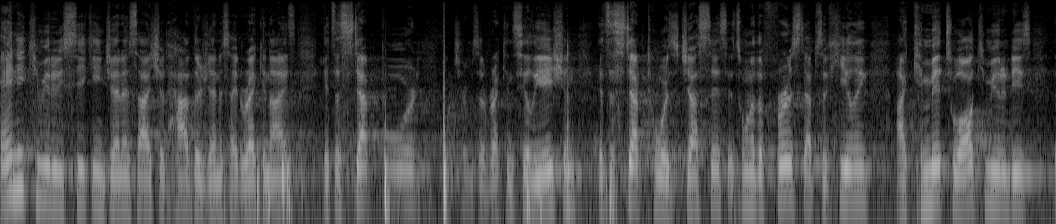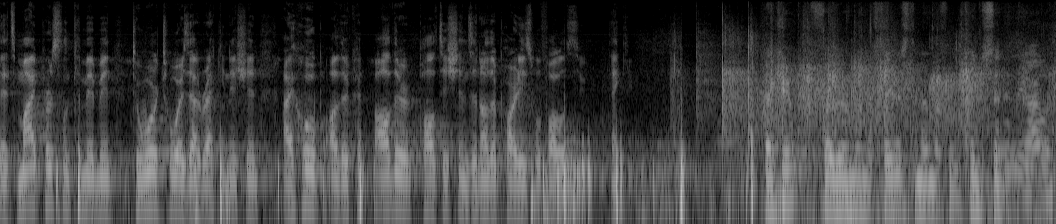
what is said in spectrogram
any community seeking genocide should have their genocide recognized. It's a step forward terms of reconciliation. It's a step towards justice. It's one of the first steps of healing. I commit to all communities it's my personal commitment to work towards that recognition. I hope other, other politicians and other parties will follow suit. Thank you. Further member statements, the member from Kingston and the Islands.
